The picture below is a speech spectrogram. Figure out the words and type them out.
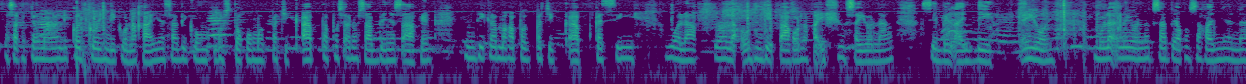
masakit yung mga likod ko, hindi ko na kaya. Sabi ko, gusto kong magpa-check up. Tapos ano sabi niya sa akin, hindi ka makapagpa-check up kasi wala, wala o hindi pa ako naka-issue sa'yo ng civil ID. Ayun, mula ano yun, nagsabi ako sa kanya na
